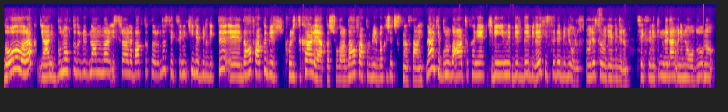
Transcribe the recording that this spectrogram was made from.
Doğal olarak yani bu noktada Lübnanlılar İsrail'e baktıklarında 82 ile birlikte e, daha farklı bir politikayla yaklaşıyorlar. Daha farklı bir bakış açısına sahipler ki bunu da artık hani 2021'de bile hissedebiliyoruz. Böyle söyleyebilirim. 82'nin neden önemli olduğunu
